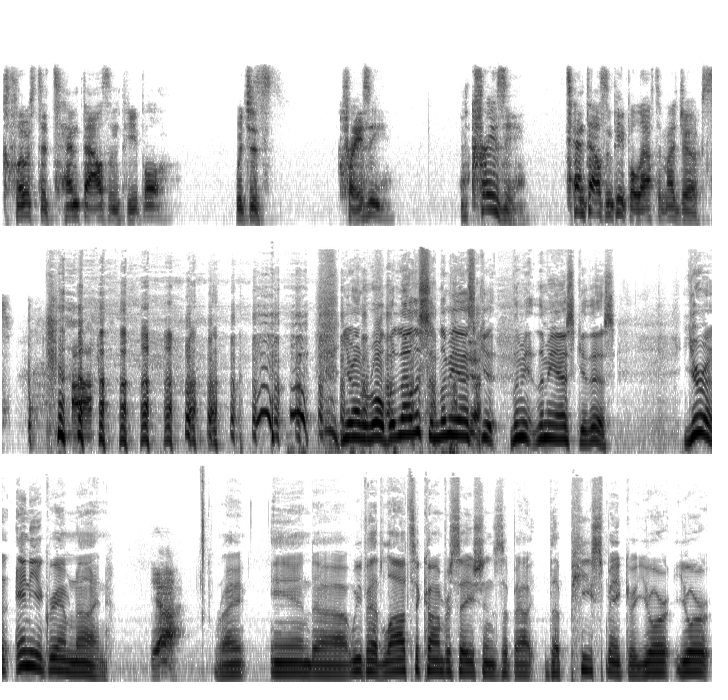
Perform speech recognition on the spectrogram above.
close to 10,000 people, which is crazy. Crazy. 10,000 people laughed at my jokes. Uh, You're on a roll. But now listen, let me ask you let me let me ask you this. You're an Enneagram 9, yeah. right? And uh, we've had lots of conversations about the peacemaker. You're you're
